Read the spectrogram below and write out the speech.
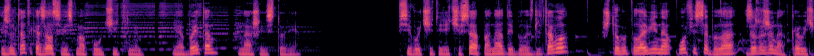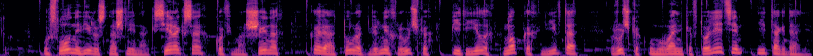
Результат оказался весьма поучительным. И об этом наша история. Всего 4 часа понадобилось для того, чтобы половина офиса была заражена в кавычках. Условный вирус нашли на ксероксах, кофемашинах, клавиатурах, дверных ручках, перилах, кнопках лифта, ручках умывальника в туалете и так далее.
